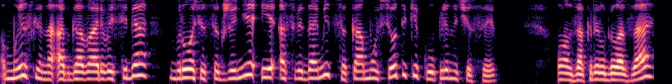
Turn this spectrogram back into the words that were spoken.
мысленно отговаривая себя броситься к жене и осведомиться, кому все-таки куплены часы. Он закрыл глаза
